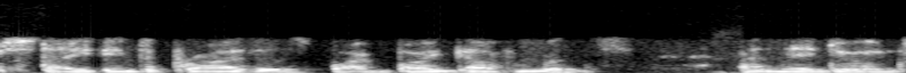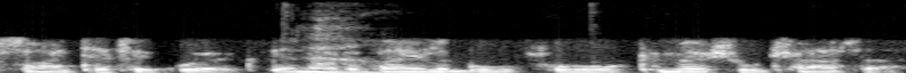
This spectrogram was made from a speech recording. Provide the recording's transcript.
state enterprises, by, by governments, and they're doing scientific work. They're not oh. available for commercial charter.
